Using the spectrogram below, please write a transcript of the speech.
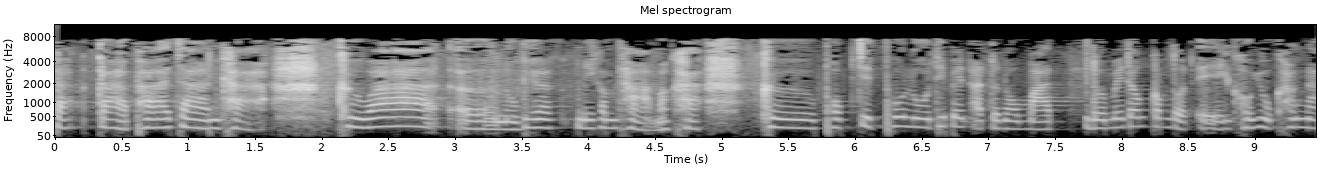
กราพระอาจารย์ค่ะ คือว่าเออหนูมีคำถามอะค่ะ คือพบจิตผู้รู้ที่เป็นอัตโนมัติ โดยไม่ต้องกำหนดเองเขาอยู่ข้างใน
